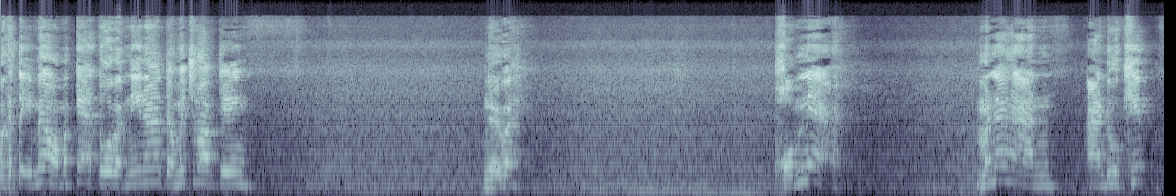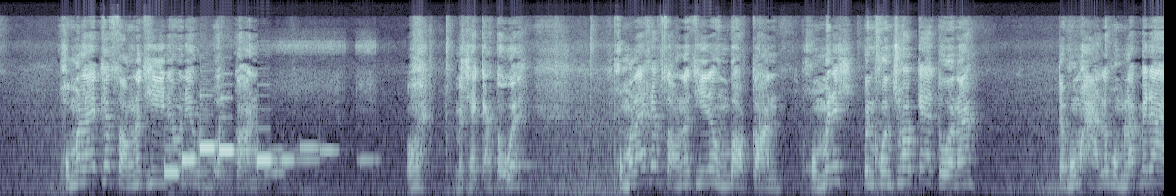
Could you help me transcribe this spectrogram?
ปกติไม่ออกมาแก้ตัวแบบนี้นะ แต่ไม่ชอบจริง เหนื่อยไว้ผมเนี่ย มานั่งอ่านอ่านดูคลิป ผมมาไลฟ์แค่สองนาทีนะวันนี้ผมบอกก่อน โอ้ยไม่ใช่การโตเว้ย ผมมาไลฟ์แค่สองนาทีนะผมบอกก่อน ผมไม่ได้เป็นคนชอบแก้ตัวนะ แต่ผมอ่านแล้วผมรับไม่ได้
